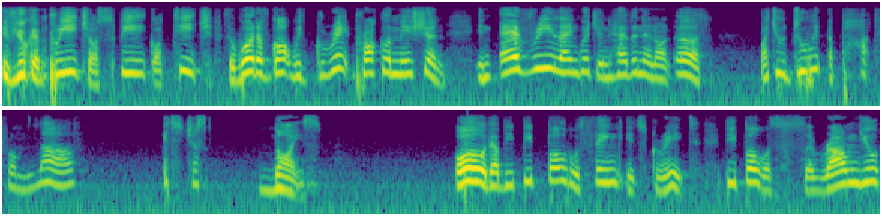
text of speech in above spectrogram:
If you can preach or speak or teach the word of God with great proclamation in every language in heaven and on earth, but you do it apart from love, it's just noise. Oh, there'll be people who think it's great. People will surround you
